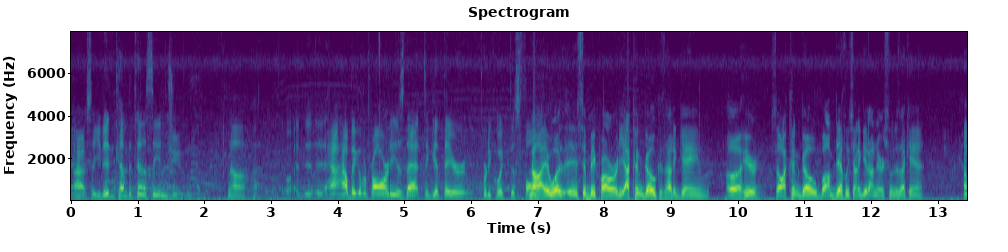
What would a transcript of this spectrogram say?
All right, so you didn't come to Tennessee in June. Nah, How, how big of a priority is that to get there pretty quick this fall? no, it was. It's a big priority. I couldn't go because I had a game uh, here, so I couldn't go. But I'm definitely trying to get down there as soon as I can. How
